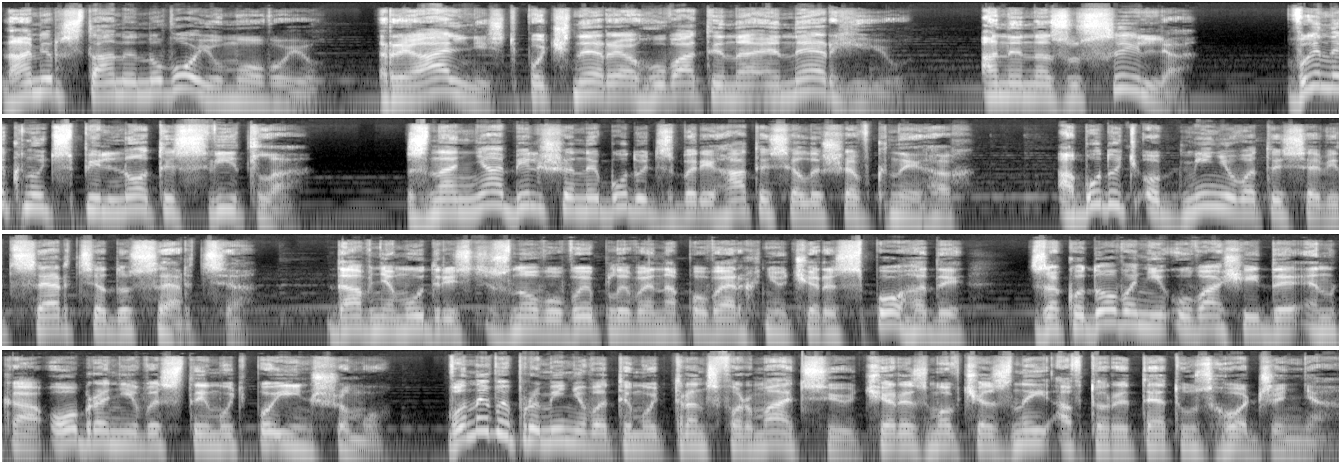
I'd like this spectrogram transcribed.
Намір стане новою мовою. Реальність почне реагувати на енергію, а не на зусилля. Виникнуть спільноти світла. Знання більше не будуть зберігатися лише в книгах, а будуть обмінюватися від серця до серця. Давня мудрість знову випливе на поверхню через спогади, закодовані у вашій ДНК обрані вестимуть по-іншому. Вони випромінюватимуть трансформацію через мовчазний авторитет узгодження.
